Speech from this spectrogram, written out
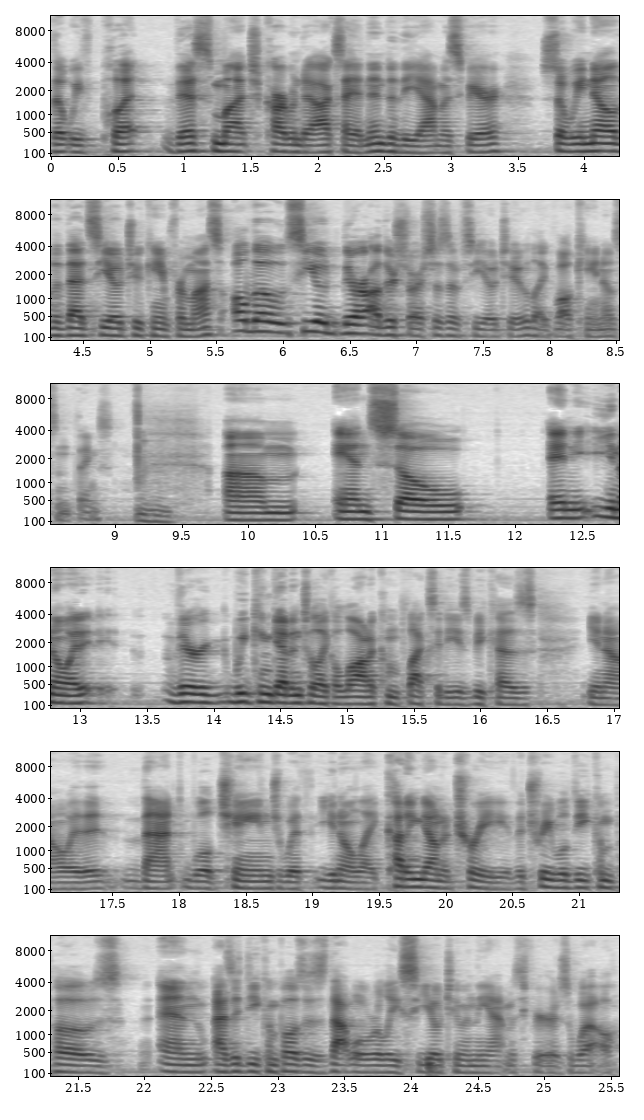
that we've put this much carbon dioxide into the atmosphere. So we know that that CO2 came from us. Although CO, there are other sources of CO2 like volcanoes and things. Um, and so, and you know, it, there we can get into like a lot of complexities because you know it, that will change with you know like cutting down a tree. The tree will decompose, and as it decomposes, that will release CO2 in the atmosphere as well.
